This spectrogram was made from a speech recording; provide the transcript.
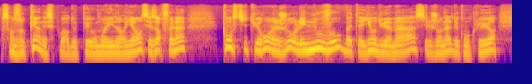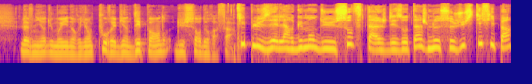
sans aucun espoir de paix au Moyen-Orient. Ces orphelins constitueront un jour les nouveaux bataillons du Hamas. Et le journal de conclure, l'avenir du Moyen-Orient pourrait bien dépendre du sort de Rafah. Qui plus est, l'argument du sauvetage des otages ne se justifie pas,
